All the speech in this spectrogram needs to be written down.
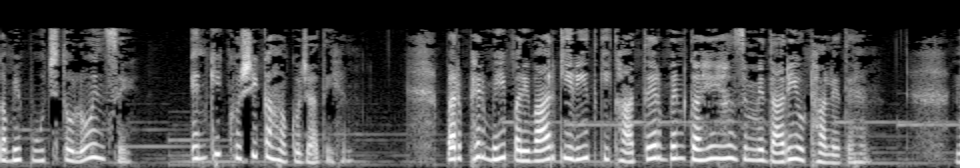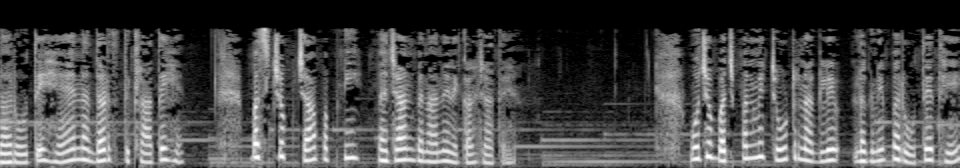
कभी पूछ तो लो इनसे, इनकी खुशी कहाँ को जाती है? पर फिर भी परिवार की रीत की खातिर बिन कहे यह ज़िम्मेदारी उठा लेते हैं। न रोते हैं, न दर्द दिखलाते हैं। बस चुपचाप अपनी पहचान बनाने निकल जाते हैं। वो जो बचपन में चोट लगने लगने पर रोते थे,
